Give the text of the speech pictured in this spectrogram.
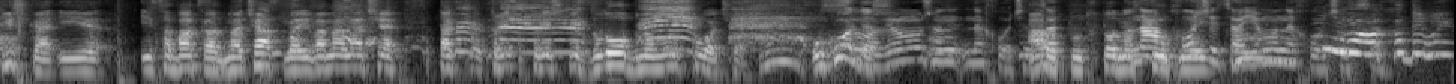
кішка і, і собака одночасно, і вона наче так трі, трішки злобно муркоче. Уходиш? Все, йому вже не хочеться. А от тут хто наступний? Нам хочеться, а йому не хочеться. Мураха, диви.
